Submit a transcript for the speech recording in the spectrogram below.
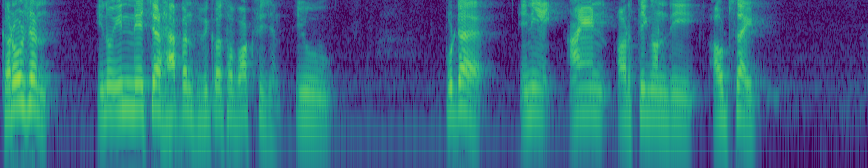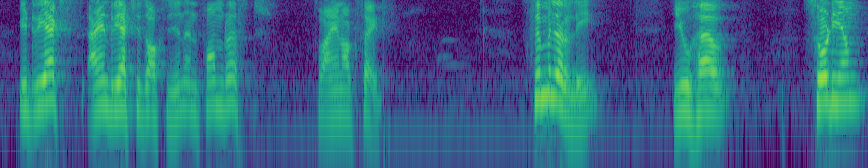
corrosion you know in nature happens because of oxygen you put a any iron or thing on the outside it reacts iron reacts with oxygen and form rust so iron oxide. Similarly you have sodium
